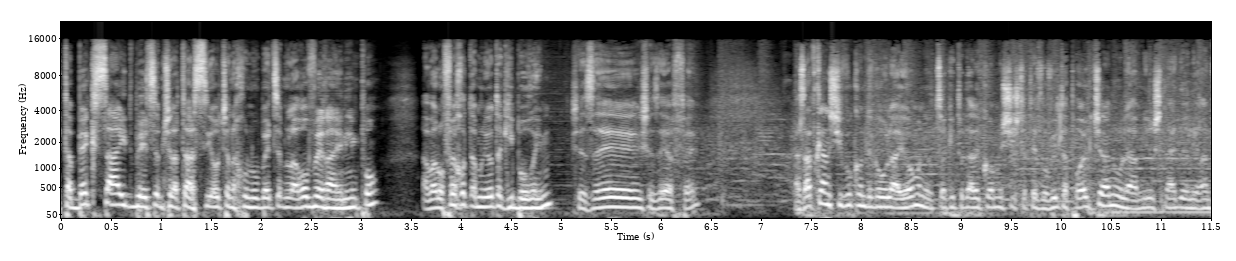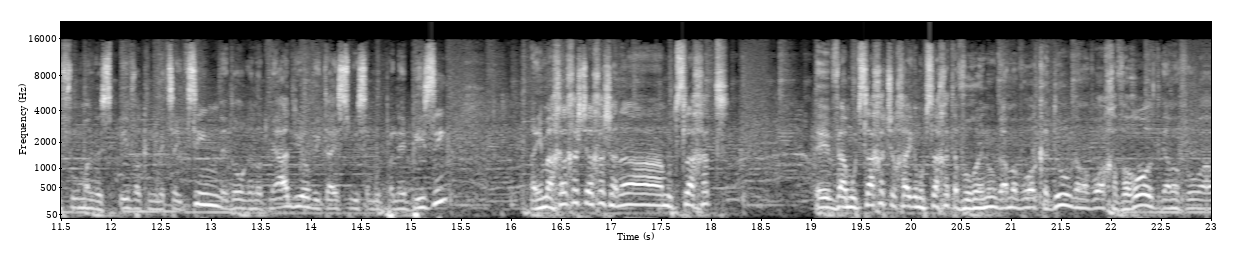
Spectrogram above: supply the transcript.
את ה-backside בעצם של התעשיות שאנחנו בעצם לרוב מראיינים פה, אבל הופך אותם להיות הגיבורים, שזה, שזה יפה. אז עד כאן שיווק the go להיום, אני רוצה להגיד תודה לכל מי שהשתתף והוביל את הפרויקט שלנו, לאמיר שניידר, לירן פורמן וספיבק ממצייצים, לדרור גנות מאדיו ואיתי סוויסה מאולפני ביזי. אני מאחל לך שתהיה לך שנה מוצלחת, אה, והמוצלחת שלך היא גם מוצלחת עבורנו, גם עבור הכדור, גם עבור החברות, גם עבור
